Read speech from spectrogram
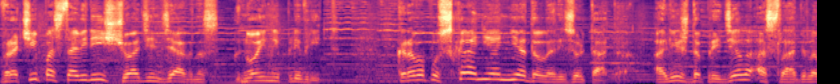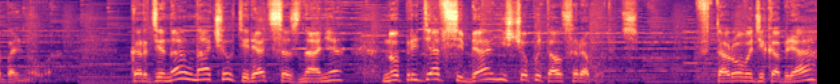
Врачи поставили еще один диагноз – гнойный плеврит. Кровопускание не дало результата, а лишь до предела ослабило больного. Кардинал начал терять сознание, но, придя в себя, еще пытался работать. 2 декабря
